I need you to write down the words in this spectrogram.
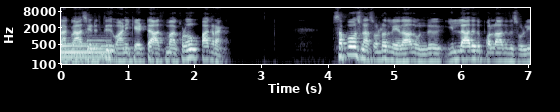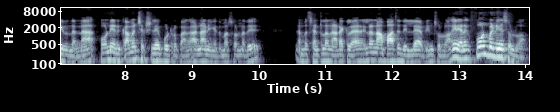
நான் கிளாஸ் எடுத்து வாணி கேட்டு ஆத்மாக்களும் பார்க்குறாங்க. சப்போஸ் நான் சொல்றதுல ஏதாவது ஒன்று இல்லாதது பொல்லாதது சொல்லியிருந்தேன்னா ஒன்று எனக்கு கமெண்ட் செக்ஷன்லேயே போட்டிருப்பாங்க. அண்ணா நீங்கள் இந்த மாதிரி சொன்னது நம்ம சென்டரில் நடக்கல. இல்லை நான் பார்த்தது இல்லை. அப்படின்னு சொல்லுவாங்க. எனக்கு ஃபோன் பண்ணியே சொல்லுவாங்க.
